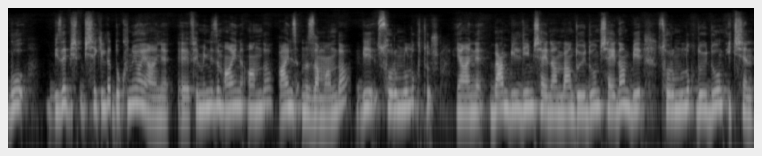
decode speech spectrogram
bu bize bir, bir şekilde dokunuyor yani. E, feminizm aynı anda, aynı zamanda bir sorumluluktur. Yani ben bildiğim şeyden, ben duyduğum şeyden bir sorumluluk duyduğum için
